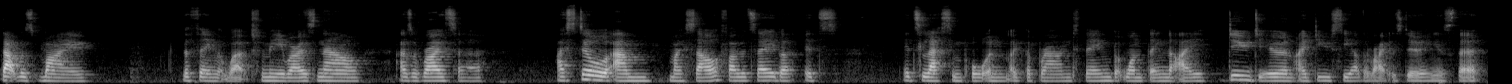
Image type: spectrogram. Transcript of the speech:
that was my the thing that worked for me. Whereas now as a writer I still am myself, I would say, but it's it's less important like the brand thing. But one thing that i do do and i do see other writers doing is that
